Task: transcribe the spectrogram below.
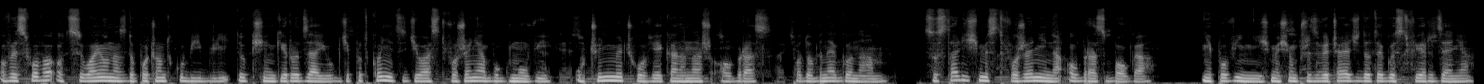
Owe słowa odsyłają nas do początku Biblii, do Księgi Rodzaju, gdzie pod koniec dzieła stworzenia Bóg mówi: Uczyńmy człowieka na nasz obraz, podobnego nam. Zostaliśmy stworzeni na obraz Boga. Nie powinniśmy się przyzwyczajać do tego stwierdzenia.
